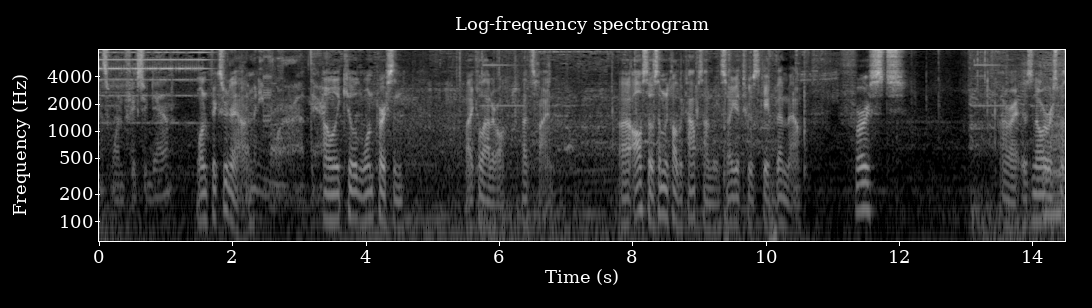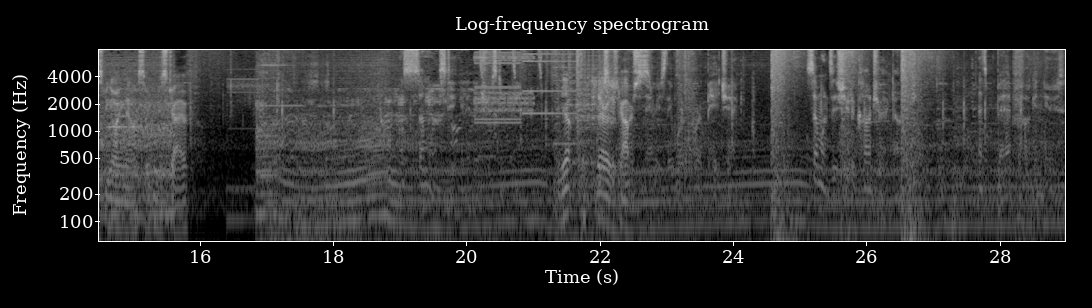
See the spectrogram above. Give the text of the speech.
That's one fixer down. One fixer How down. many more are out there? I only killed one person by collateral. That's fine. Uh, also, someone called the cops on me, so I get to escape them now. First, Alright, there's nowhere we're supposed to be going now, so we can just drive. Someone's taking an interest in me. Yep, there are the are cops. They work for a paycheck. Someone's issued a contract on me. That's bad fucking news.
